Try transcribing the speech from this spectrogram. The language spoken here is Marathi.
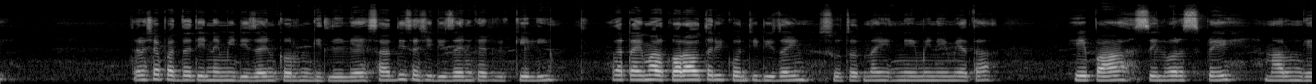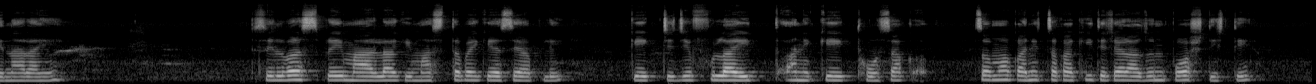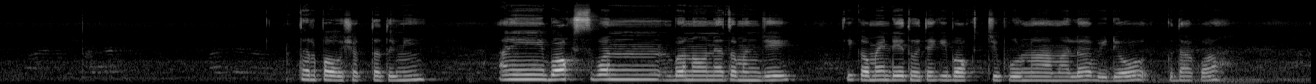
तर अशा पद्धतीने मी डिझाईन करून घेतलेली आहे. साधीच अशी डिझाईन कर केली. आता टायमार करावं तरी कोणती डिझाईन सुचत नाही. नेहमी नेहमी आता हे पहा सिल्वर स्प्रे. मारून घेणार आहे. सिल्वर स्प्रे मारला की मस्तपैकी असे आपले केकचे जे फुलं आहेत आणि केक थोडासा चमक आणि चकाकी त्याच्यावर अजून पॉश दिसते. तर पाहू शकता तुम्ही. आणि बॉक्स बन बनवण्याचं म्हणजे की कमेंट येत होत्या की बॉक्सची पूर्ण आम्हाला व्हिडिओ दाखवा.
